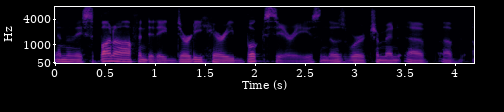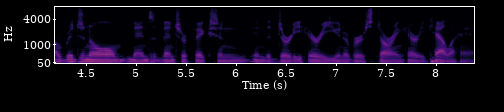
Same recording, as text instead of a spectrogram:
And then they spun off and did a Dirty Harry book series, and those were tremendous of, of original men's adventure fiction in the Dirty Harry universe, starring Harry Callahan.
